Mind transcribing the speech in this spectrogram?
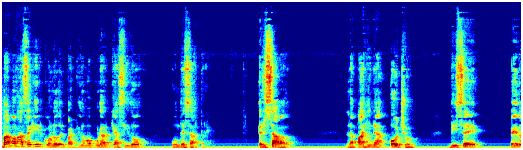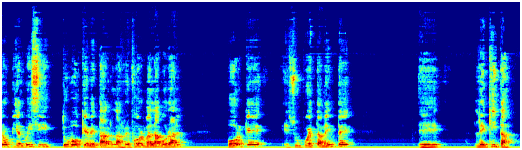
Vamos a seguir con lo del Partido Popular que ha sido un desastre. El sábado, la página 8 dice Pedro Pierluisi tuvo que vetar la reforma laboral porque eh, supuestamente eh, le quita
